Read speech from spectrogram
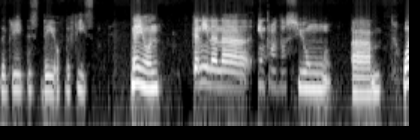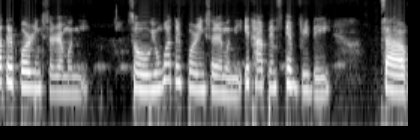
the greatest day of the feast. Ngayon, kanina na introduce yung um, water pouring ceremony. So, yung water pouring ceremony, it happens every day sa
